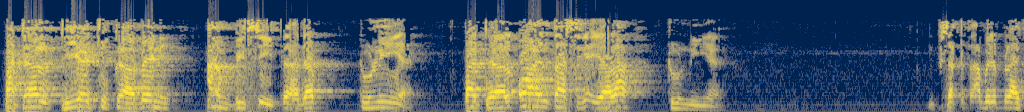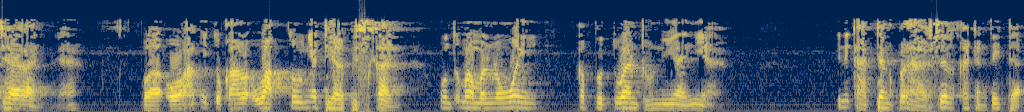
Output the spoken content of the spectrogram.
padahal dia juga apa ini ambisi terhadap dunia. Padahal orientasinya ialah dunia. Bisa kita ambil pelajaran ya, bahwa orang itu kalau waktunya dihabiskan untuk memenuhi kebutuhan dunianya. Ini kadang berhasil, kadang tidak.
